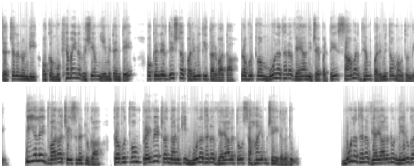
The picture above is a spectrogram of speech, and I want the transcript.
చర్చల నుండి ఒక ముఖ్యమైన విషయం ఏమిటంటే ఒక నిర్దిష్ట పరిమితి తర్వాత ప్రభుత్వం మూలధన వ్యయాన్ని చేపట్టే సామర్థ్యం పరిమితం అవుతుంది. పిఎల్ఐ ద్వారా చేసినట్లుగా ప్రభుత్వం ప్రైవేట్ రంగానికి మూలధన వ్యయాలతో సహాయం చేయగలదు. మూలధన వ్యయాలను నేరుగా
